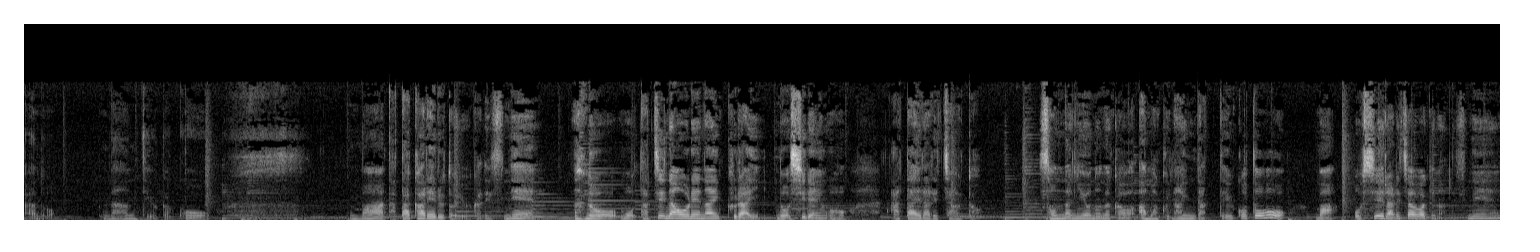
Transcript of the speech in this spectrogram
あのなんていうかこうまあ叩かれるというかですね。あのもう立ち直れないくらいの試練を与えられちゃうと。そんなに世の中は甘くないんだっていうことをまあ教えられちゃうわけなんですね。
